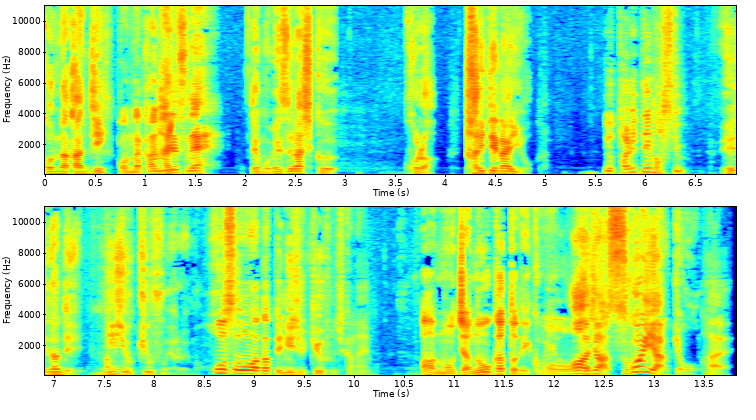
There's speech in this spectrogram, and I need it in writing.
こんな感じ？こんな感じですね。でも珍しく、ほら、足りてないよ。い、や、足りてますよ。え、なんで ?29 分やろ、今。放送はだって29分しかないもん。あ、もうじゃあノーカットで行くんよ。あ、じゃあすごいやん、今日。はい。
